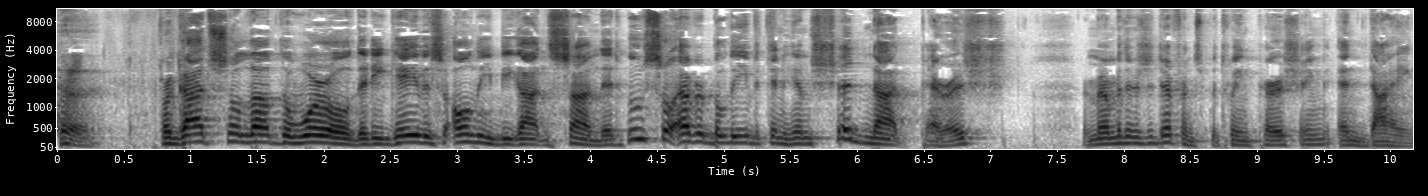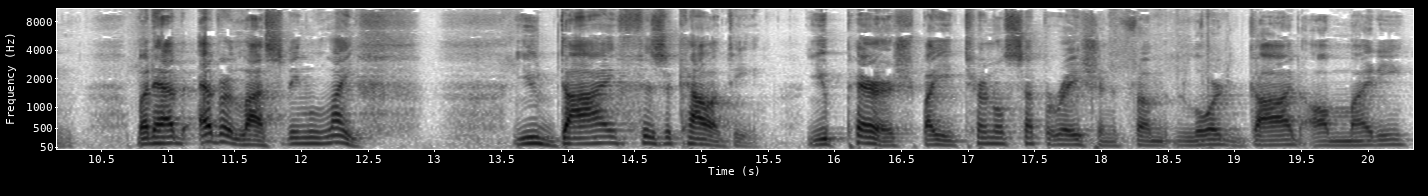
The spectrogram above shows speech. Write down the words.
For God so loved the world that he gave his only begotten Son, that whosoever believeth in him should not perish. Remember, there's a difference between perishing and dying, but have everlasting life. You die physicality. You perish by eternal separation from Lord God Almighty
